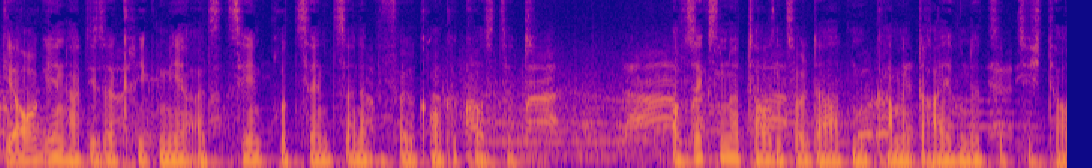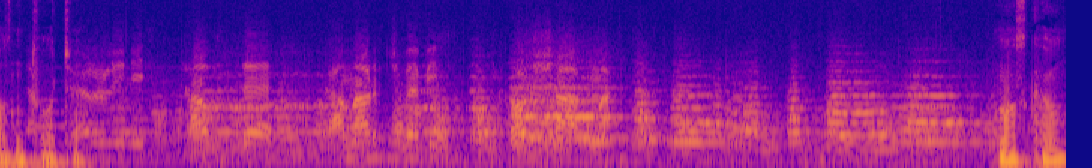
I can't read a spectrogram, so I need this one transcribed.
Georgien hat dieser Krieg mehr als 10 Prozent seiner Bevölkerung gekostet. Auf 600.000 Soldaten kamen 370.000 Tote. Moskau,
